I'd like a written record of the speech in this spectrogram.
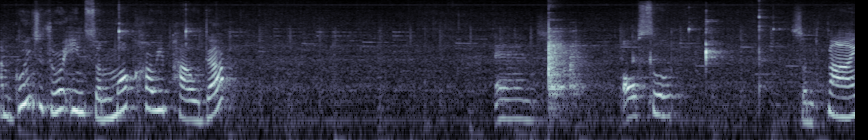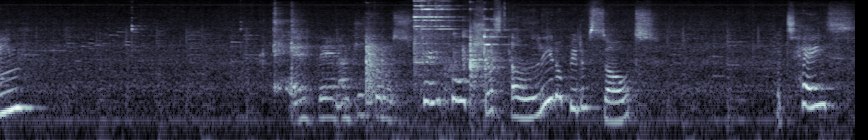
I'm going to throw in some more curry powder also some thyme. And then I'm just to sprinkle just a little bit of salt for taste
